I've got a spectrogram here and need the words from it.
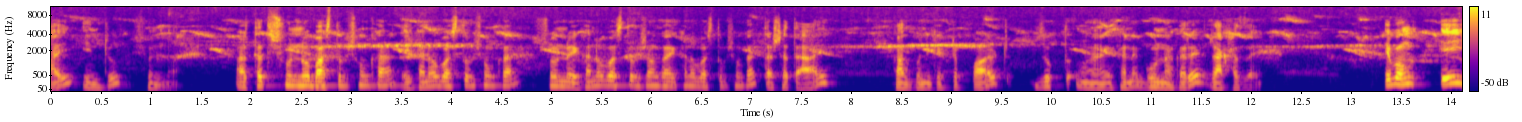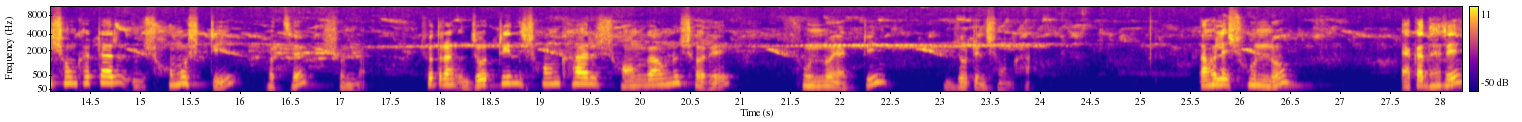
আই ইন্টু শূন্য। অর্থাৎ শূন্য বাস্তব সংখ্যা, এখানেও বাস্তব সংখ্যা শূন্য, এখানেও বাস্তব সংখ্যা, এখানেও বাস্তব সংখ্যা, তার সাথে আয়, কাল্পনিক একটা পার্ট যুক্ত এখানে গুণ আকারে রাখা যায়। এবং এই সংখ্যাটার সমষ্টি হচ্ছে শূন্য। সুতরাং জটিল সংখ্যার সংজ্ঞা অনুসারে শূন্য একটি জটিল সংখ্যা। তাহলে শূন্য একাধারে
